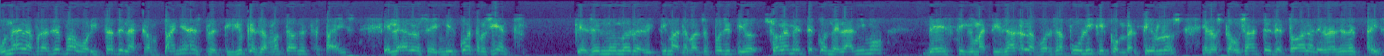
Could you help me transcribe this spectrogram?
una de las frases favoritas de la campaña de desprestigio que se ha montado en este país es la de los 6.400, que es el número de víctimas de falsos positivos, solamente con el ánimo de estigmatizar a la fuerza pública y convertirlos en los causantes de todas las desgracias del país.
